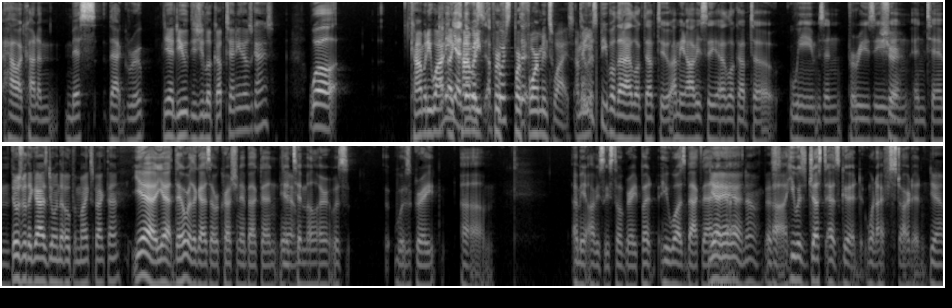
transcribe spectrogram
how I kind of miss that group. Yeah, do you did you look up to any of those guys? Well, Comedy wise, I mean, like yeah, comedy was- of per- course, performance wise. I there mean, there was people that I looked up to. I mean, obviously, I look up to Weems and Parisi Sure. and, and Tim. those were the guys doing the open mics back then. Yeah, yeah, they were the guys that were crushing it back then. Yeah, Yeah. Tim Miller was was great. Um, I mean, obviously still great, but he was back then. yeah, and, yeah, uh, yeah. No, that's Uh, he was just as good when I started yeah.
